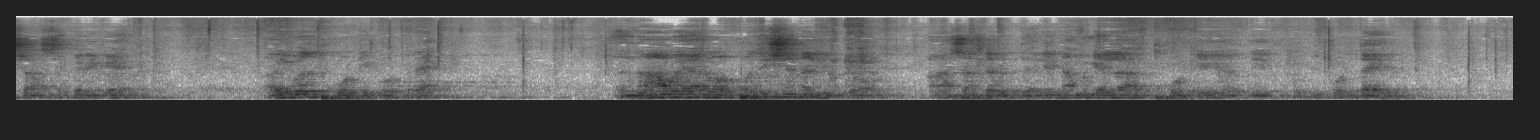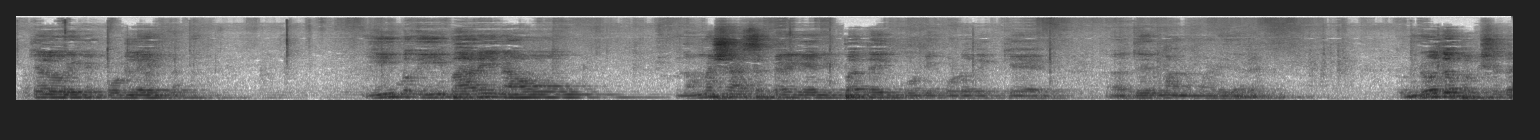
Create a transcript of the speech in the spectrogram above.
ಶಾಸಕರಿಗೆ ಐವತ್ತು ಕೋಟಿ ಕೊಟ್ಟರೆ ನಾವು ಯಾರು ಅಪೋಸಿಷನ್ ಅಲ್ಲಿದ್ದೋ ಆ ಸಂದರ್ಭದಲ್ಲಿ ನಮಗೆಲ್ಲ ಹತ್ತು ಕೋಟಿ, ಹದಿನೈದು ಕೋಟಿ ಕೊಡ್ತಾ ಇದ್ರು ಕೆಲವರಿಗೆ ಕೊಡಲೇ ಇಲ್ಲ. ಈ ಈ ಬಾರಿ ನಾವು ನಮ್ಮ ಶಾಸಕರಿಗೆ ಏನು ಇಪ್ಪತ್ತೈದು ಕೋಟಿ ಕೊಡೋದಕ್ಕೆ ತೀರ್ಮಾನ ಮಾಡಿದ್ದಾರೆ. ವಿರೋಧ ಪಕ್ಷದ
